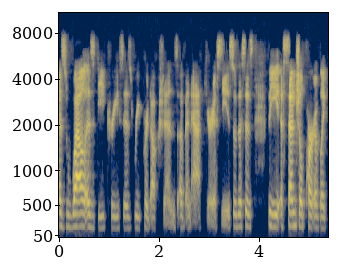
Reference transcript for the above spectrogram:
as well as decreases reproductions of inaccuracies. So, this is the essential part of like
